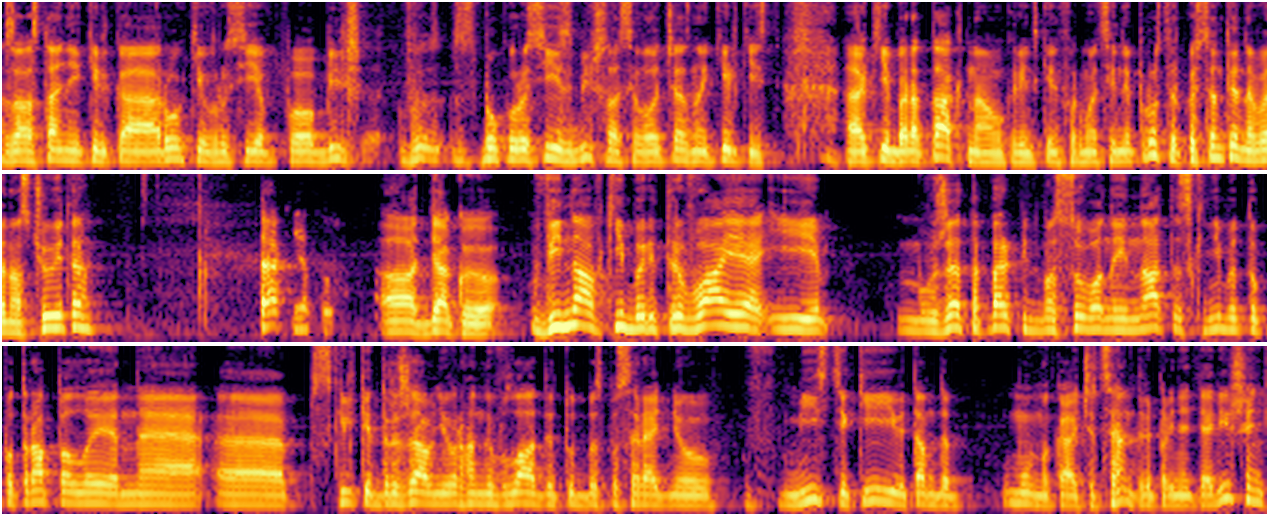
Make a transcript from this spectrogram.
за останні кілька років Росія побільш з боку Росії збільшилася величезна кількість е, кібератак на український інформаційний простір. Костянтине, ви нас чуєте? Так, я тут. Дякую. Війна в кібері триває, і вже тепер підмасований натиск, нібито потрапили не е, скільки державні органи влади тут безпосередньо в місті Києві, там де. Умовно кажучи, центри прийняття рішень,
